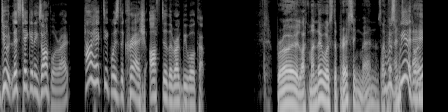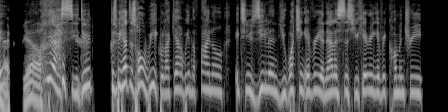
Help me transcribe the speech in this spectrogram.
dude let's take an example right how hectic was the crash after the rugby world cup Bro, like Monday was depressing, man. It was, like it was weird eh. Yeah. yeah see dude. Because we had this whole week we're like yeah we're in the final. It's new zealand. You're watching every analysis. You're hearing every commentary.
